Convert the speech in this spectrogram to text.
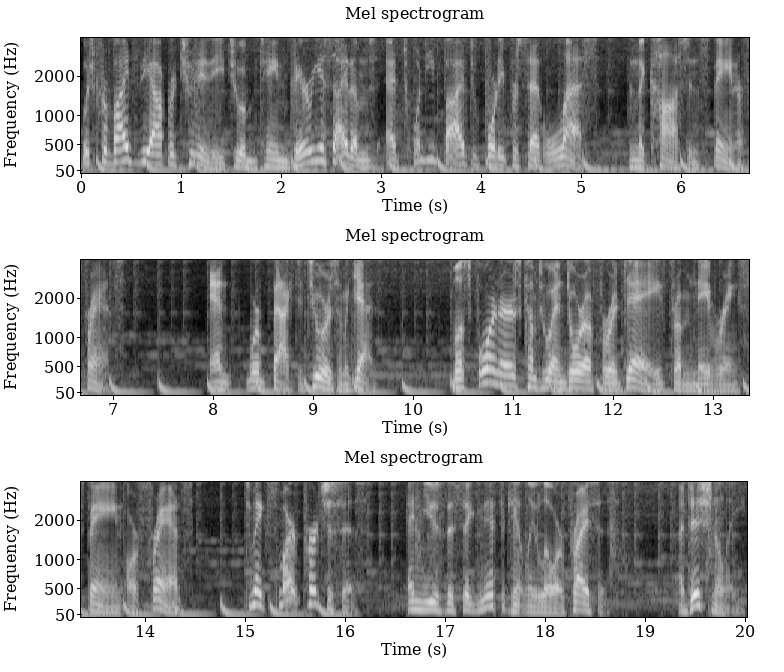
which provides the opportunity to obtain various items at 25 to 40% less than the cost in Spain or France. And we're back to tourism again. Most foreigners come to Andorra for a day from neighboring Spain or France to make smart purchases and use the significantly lower prices. Additionally,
